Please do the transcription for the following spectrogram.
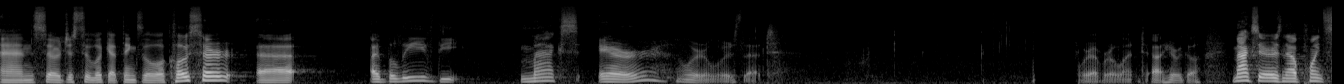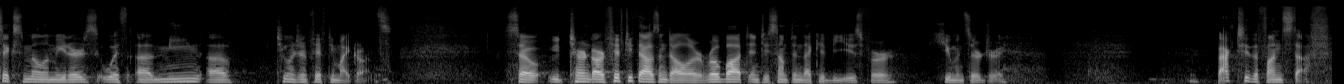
And so just to look at things a little closer, uh, I believe the max error, where, where is that? Wherever it went. Uh, here we go. Max error is now 0.6 millimeters with a mean of 250 microns. So we turned our $50,000 robot into something that could be used for human surgery. Back to the fun stuff.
